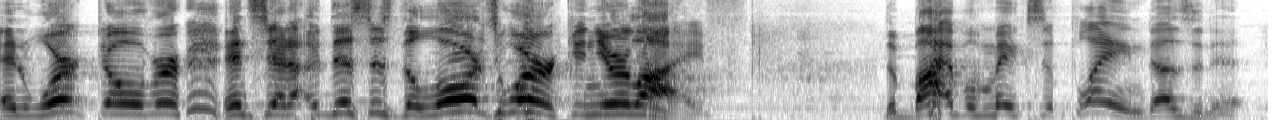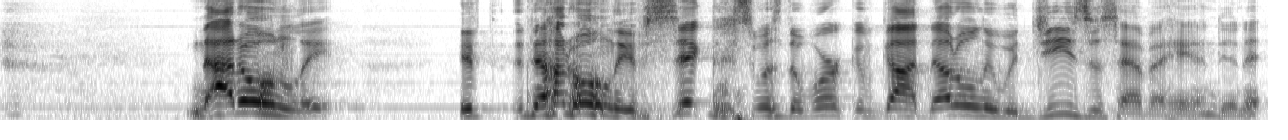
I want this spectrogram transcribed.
and worked over and said, This is the Lord's work in your life. The Bible makes it plain, doesn't it? Not only if not only if sickness was the work of God, not only would Jesus have a hand in it,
